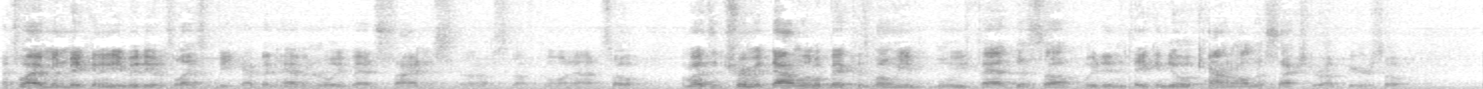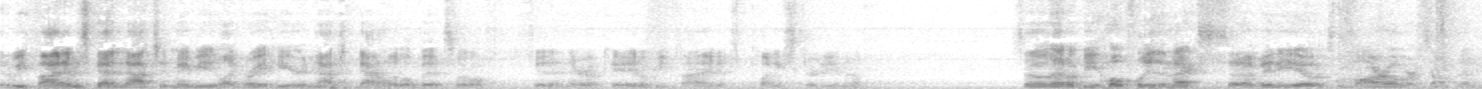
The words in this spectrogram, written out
that's why I haven't been making any videos last week. I've been having really bad sinus uh, stuff going on. So I'm gonna have to trim it down a little bit because when we when we fad this up, we didn't take into account all this extra up here. So it'll be fine. I'm just gonna notch it maybe like right here and notch it down a little bit so it'll fit in there okay. It'll be fine. It's plenty sturdy enough. So that'll be hopefully the next uh, video tomorrow or something.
